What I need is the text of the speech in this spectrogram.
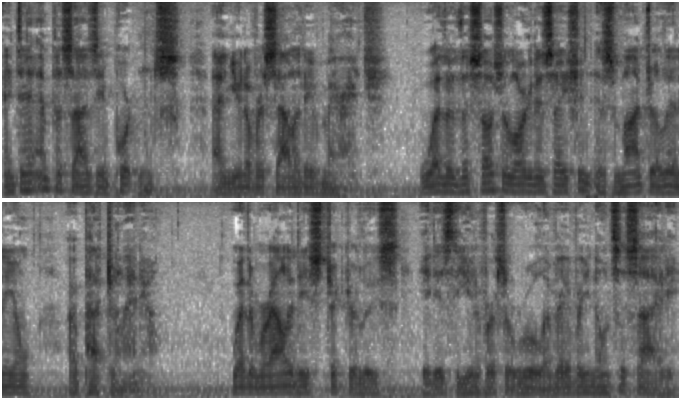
and to emphasize the importance and universality of marriage, whether the social organization is matrilineal or patrilineal. Whether morality is strict or loose, it is the universal rule of every known society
